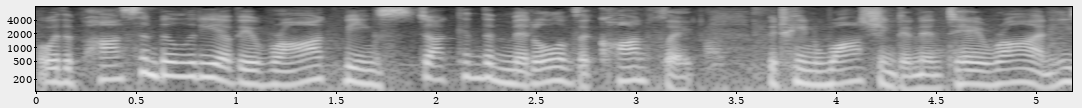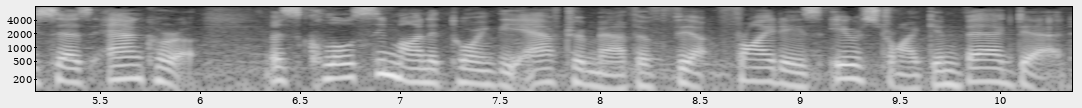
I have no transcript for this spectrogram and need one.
over the possibility of Iraq being stuck in the middle of the conflict between Washington and Tehran. He says Ankara is closely monitoring the aftermath of Friday's airstrike in Baghdad.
